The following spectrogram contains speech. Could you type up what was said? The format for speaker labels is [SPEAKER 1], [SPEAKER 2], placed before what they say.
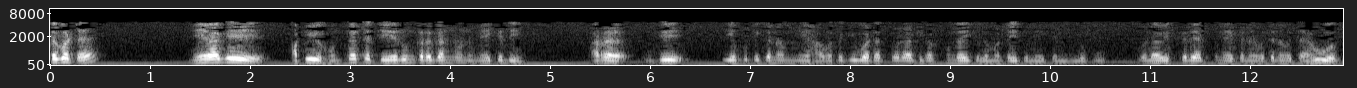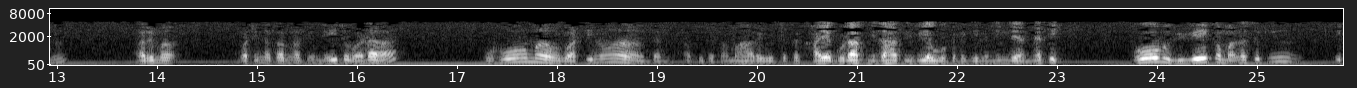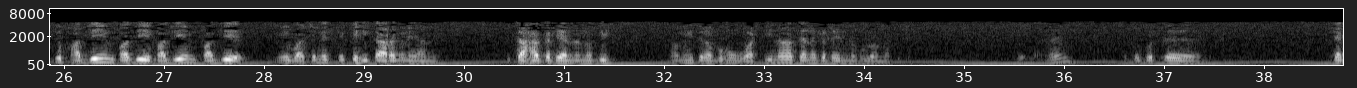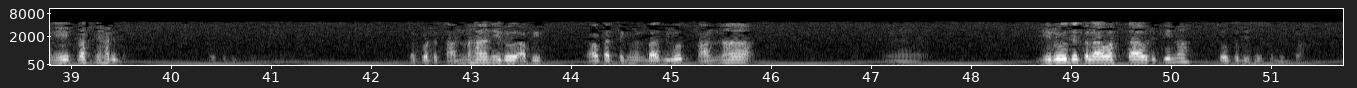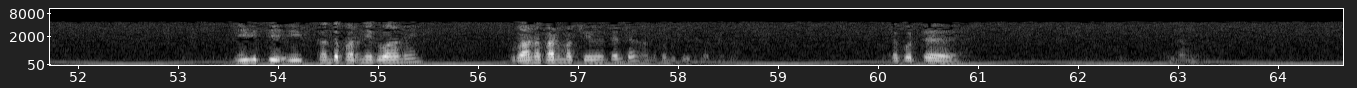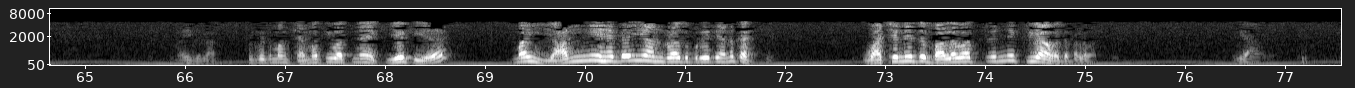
[SPEAKER 1] එතකොට මේ වගේ අපි හොඳට තේරුම් කරගන්න ඕනේ මේකෙදී. අර උදේ කියපු ටික නම් මේ හවස කිව්වටත් වඩා ටිකක් හොඳයි කියලා මට හිතුනේ. එතන ලොකු වඩා විස්තරයක් තියෙන එක නැවත නැවත අහුවොත් හරිම වටින කරුණක්. මේිට වඩා බොහෝම වටිනවා. දැන් අපිට සමහර විටක කය ගොඩක් නිදහස් ඉරියව්වකට ගිහලා නිින්ද යන්නේ නැති. බොහෝම විවේක මනසකින් එක පදයෙන් පදේ පදයෙන් පදේ මේ වචනෙත් එක්ක හිත අරගෙන යන්නේ. හිත අහකට යන්න නොදී මම හිතන බොහොම වටිනා තැනකට එන්න පුළුවන් අපිට කියලා නේ එතකොට දැන් මේ ප්‍රශ්නේ හරිද එතකොට තණ්හා නිරෝ අපි තව පැත්තකින් බලුවොත් තණ්හා නිරෝධ කළ අවස්ථාවට කියනවා සෝපදිශේෂ නිබ්බාන. ජීවිතයේ ඒ ස්කන්ධ පරිනිර්වාණය පුරාණ කර්මක්ෂේත්‍රෙන්ට අනුපදිශේෂ කරනවා. එතකොට මයි වෙලා. ඒකට මම කැමතිවත් නැහැ කිය කිය මම යන්නේ හැබැයි අනුරාධපුරයට යන පැත්තේ. වචනේද බලවත් වෙන්නේ ක්‍රියාවද බලවත් වෙන්නේ? ක්‍රියාව.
